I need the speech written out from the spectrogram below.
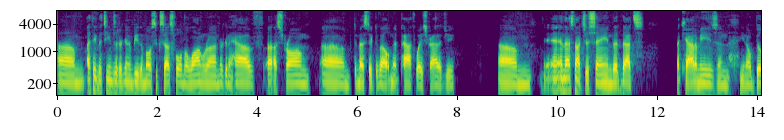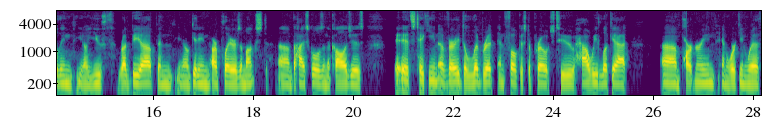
um, I think the teams that are going to be the most successful in the long run are going to have a, a strong um, domestic development pathway strategy. Um, and, and that's not just saying that that's academies and you know building you know youth rugby up and you know getting our players amongst um, the high schools and the colleges. It's taking a very deliberate and focused approach to how we look at um, partnering and working with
